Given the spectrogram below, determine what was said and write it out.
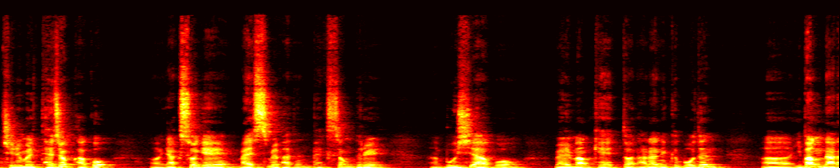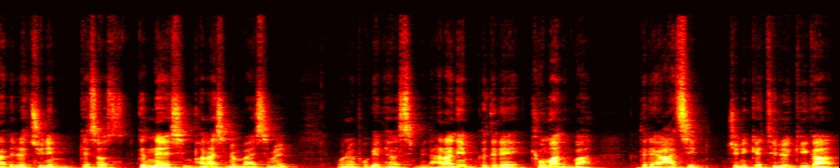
주님을 대적하고 어, 약속의 말씀을 받은 백성들을 어, 무시하고 멸망케 했던 하나님 그 모든 어, 이방 나라들을 주님께서 끝내 심판하시는 말씀을 오늘 보게 되었습니다. 하나님 그들의 교만과 그들의 아직 주님께 들을 귀가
